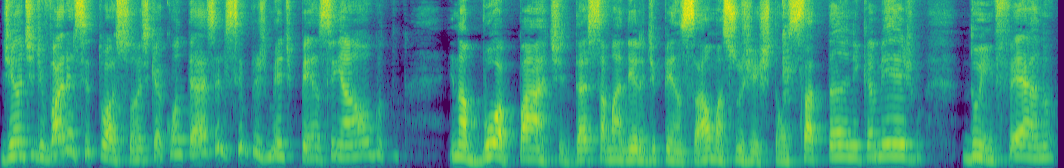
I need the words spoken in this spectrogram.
diante de várias situações que acontecem, ele simplesmente pensa em algo e na boa parte dessa maneira de pensar, uma sugestão satânica mesmo, do inferno,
